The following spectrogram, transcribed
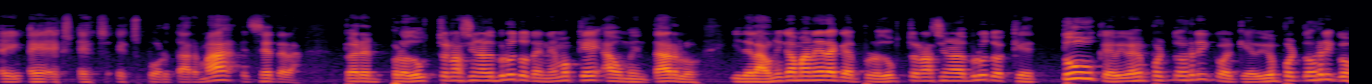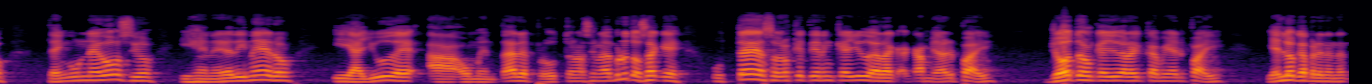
eh, ex- ex- exportar más, etcétera. Pero el Producto Nacional Bruto tenemos que aumentarlo. Y de la única manera que el Producto Nacional Bruto es que tú que vives en Puerto Rico, el que vive en Puerto Rico, tenga un negocio y genere dinero y ayude a aumentar el Producto Nacional Bruto. O sea que ustedes son los que tienen que ayudar a, cambiar el país. Yo tengo que ayudar a cambiar el país. Y es lo que pretende-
